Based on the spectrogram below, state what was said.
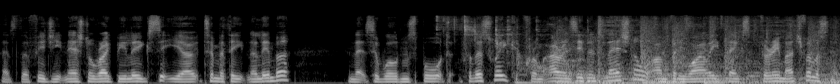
That's the Fiji National Rugby League CEO Timothy Naleba. And that's the World in Sport for this week. From RNZ International, I'm Vinnie Wylie. Thanks very much for listening.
